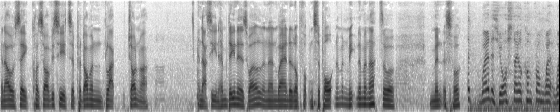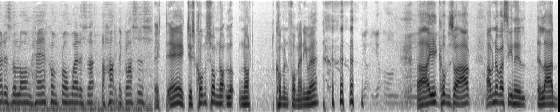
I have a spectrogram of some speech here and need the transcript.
And I would say because obviously it's a predominant black genre. And I seen him doing it as well, and then we ended up fucking supporting him and meeting him and that. So, mint as fuck. Where does your style come from? Where, where does the long hair come from? Where does that the hat, the glasses? It, eh, it just comes from not look, not coming from anywhere. Your, your own. Ah, it comes from. I've, I've never seen a, a lad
